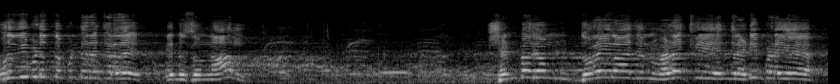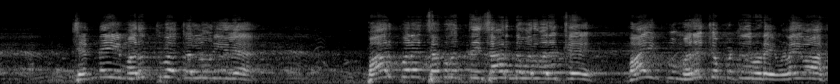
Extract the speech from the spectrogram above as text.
உறுதிப்படுத்தப்பட்டிருக்கிறது என்று சொன்னால் செண்பகம் துரைராஜன் வழக்கு என்ற அடிப்படையில் சென்னை மருத்துவக் கல்லூரியில பார்ப்பன சமூகத்தை சார்ந்த ஒருவருக்கு வாய்ப்பு மறுக்கப்பட்டதனுடைய விளைவாக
